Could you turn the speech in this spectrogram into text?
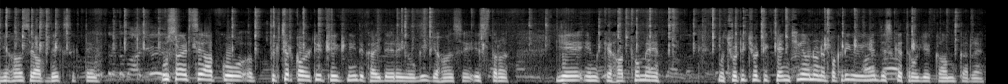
यहाँ से आप देख सकते हैं। उस साइड से आपको पिक्चर क्वालिटी ठीक नहीं दिखाई दे रही होगी, यहाँ से इस तरह ये इनके हाथों में वो छोटी छोटी कैंचियाँ उन्होंने पकड़ी हुई हैं जिसके थ्रू ये काम कर रहे हैं।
